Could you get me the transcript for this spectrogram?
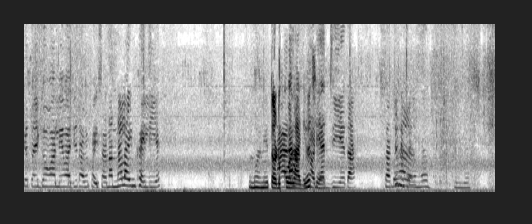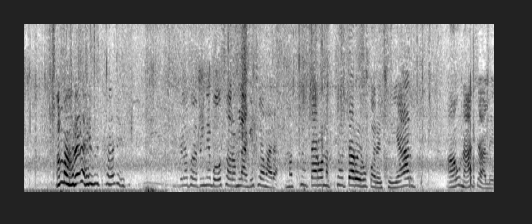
કે તઈ ગવાર લેવા જઈએ તો અમે પૈસા ના ના લાઈન ખાઈ લઈએ. મને તડકો લાગ્યો છે. જઈએ તા. સાચું ને મારે નહીં થાય પેલા ભાભીને બહુ શરમ લાગે છે અમારા. નથી ઉતારવો નથી ઉતારો એવું કરે છે. યાર આવું ના ચાલે.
